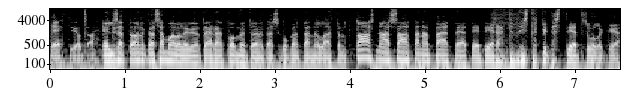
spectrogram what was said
tehty jotain. Eli sä et ole ainakaan samalla linjoilla erään kommentoijan kanssa, kuka on tänne laittanut. Taas nämä saatanan päättäjät ei tiedä, että mistä pitäisi tiet sulkea.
